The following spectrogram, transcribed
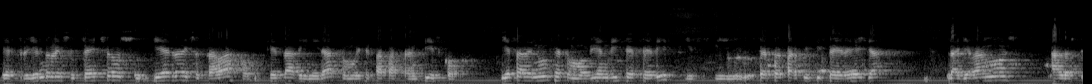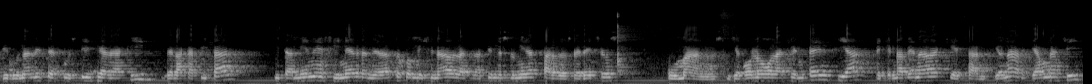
destruyéndole su techo, su tierra y su trabajo, que es la dignidad, como dice Papa Francisco. Y esa denuncia, como bien dice Fedit, y, usted fue partícipe de ella, la llevamos a los tribunales de justicia de aquí, de la capital, y también en Ginebra, en el alto comisionado de las Naciones Unidas para los Derechos Humanos. Llegó luego la sentencia de que no había nada que sancionar, y aún así,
